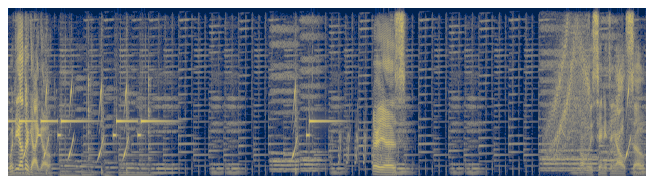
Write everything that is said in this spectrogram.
Where'd the other guy go? There he is. Really see anything else, so...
